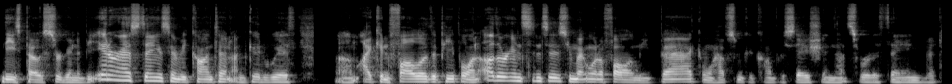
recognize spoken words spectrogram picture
these posts are going to be interesting. It's going to be content I'm good with. Um, I can follow the people on other instances who might want to follow me back, and we'll have some good conversation, that sort of thing. But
